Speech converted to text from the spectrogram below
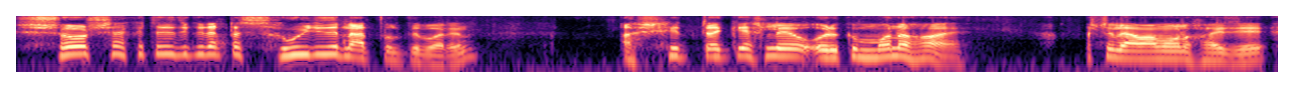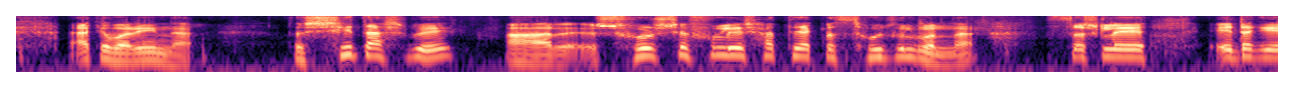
সরষা ক্ষেত্রে যদি কোনো একটা ছবি যদি না তুলতে পারেন, আর শীতটা কি আসলে ওরকম মনে হয়? আসলে আমার মনে হয় যে একেবারেই না। তো শীত আসবে আর সর্ষে ফুলের সাথে একটা ছবি তুলবেন না। আসলে এটাকে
